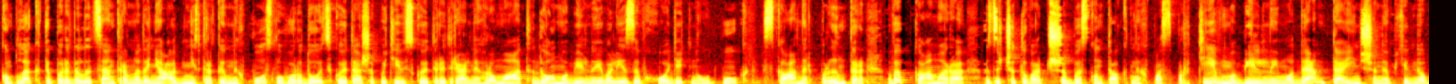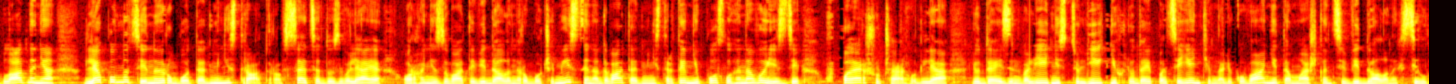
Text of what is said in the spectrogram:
Комплекти передали центрам надання адміністративних послуг Городоцької та Шепетівської територіальних громад. До мобільної валізи входять ноутбук, сканер, принтер, веб-камера, зачитувач безконтактних паспортів, мобільний модем та інше необхідне обладнання для повноцінної роботи адміністратора. Все це дозволяє організувати віддалене робоче місце і надавати надавати адміністративні послуги на виїзді в першу чергу для людей з інвалідністю, літніх людей, пацієнтів на лікуванні та мешканців віддалених сіл.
